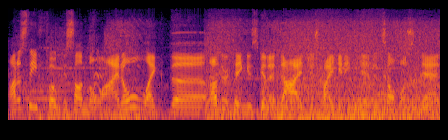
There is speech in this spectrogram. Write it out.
Honestly, focus on the Lynel. Like, the other thing is going to die just by getting hit. It's almost dead.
